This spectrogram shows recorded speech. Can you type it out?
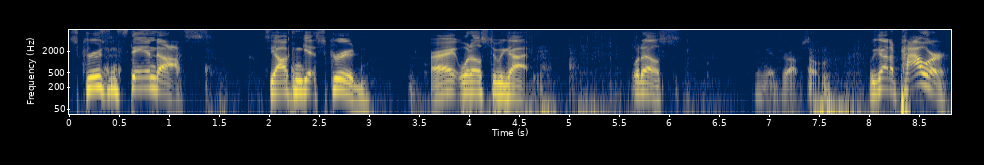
Screws and standoffs. So y'all can get screwed. All right. What else do we got? What else? I think I dropped something. We got a power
